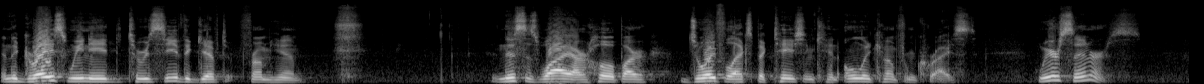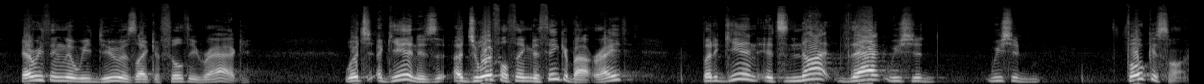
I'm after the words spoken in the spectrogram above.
and the grace we need to receive the gift from Him. And this is why our hope, our joyful expectation can only come from Christ. We're sinners. Everything that we do is like a filthy rag, which again is a joyful thing to think about, right? But again, it's not that we should, we should focus on.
